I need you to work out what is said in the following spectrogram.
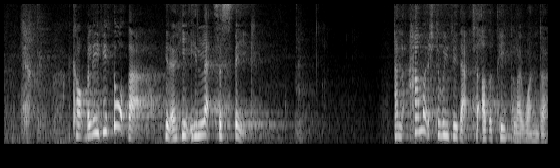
I can't believe you thought that. You know, he, he lets us speak. And how much do we do that to other people, I wonder?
